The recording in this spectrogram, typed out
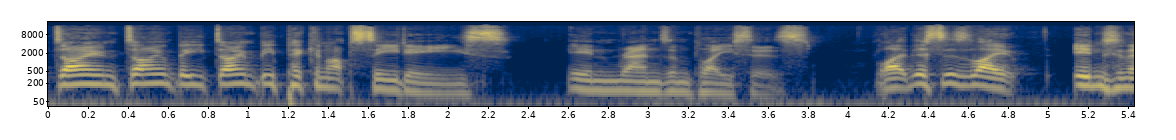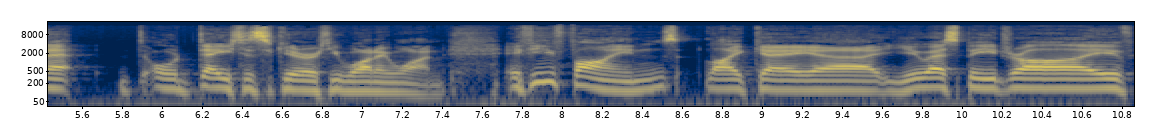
don't don't be don't be picking up CDs in random places. Like this is like internet or data security 101. If you find like a uh, USB drive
